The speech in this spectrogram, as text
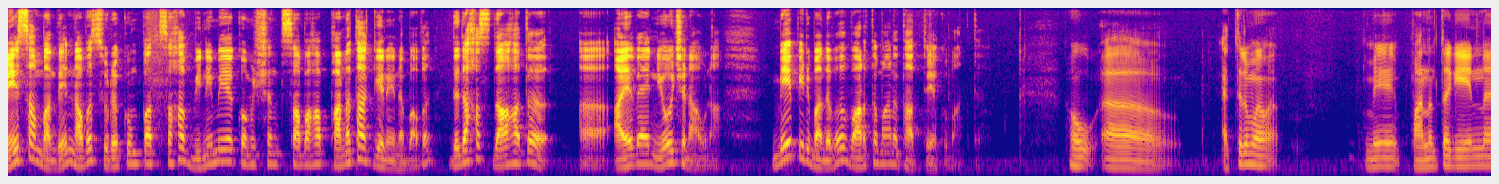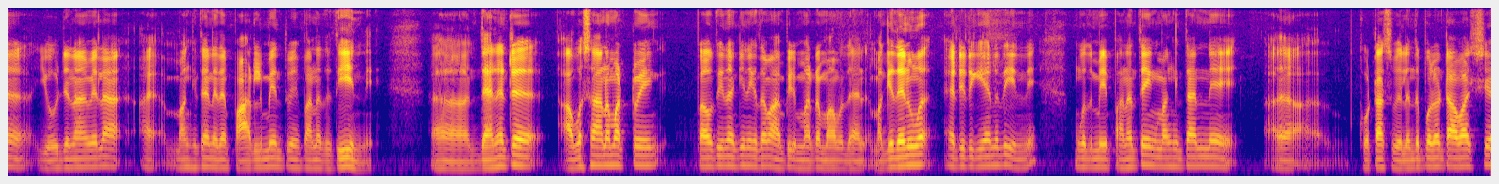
මේ සම්බන්ධයෙන් නව සුරකුම්පත් සහ විනිමය කොමිෂන් සභහ පනතක් ගෙනෙන බව දෙදහස් දාහත අයවැෑන් යෝජනා වුණා. මේ පිළිබඳව වර්තමාන තත්ත්වයකුමක්ද. ඔව් ඇතරම මේ පනත ගේන්න යෝජනා වෙලා මංහිතන දැ පාර්ලිමේන්තුවේ පනත තියෙන්නේ. දැනට අවසාන මට්ටුවෙන් පවතින කියන තම අපි මට මම දැන මගේ දැනුව ඇටිට කියන්න තියන්නේ මොකද මේ පනතයෙන් මංහිතන්නේ කොටස් වෙළඳ පොලට අවශ්‍ය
